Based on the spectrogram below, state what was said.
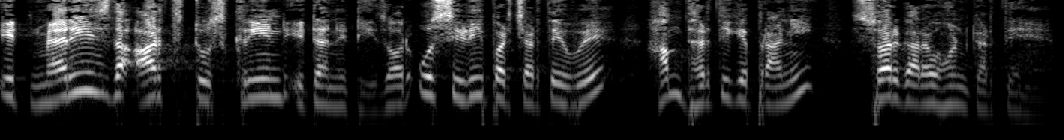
It marries the earth to screen eternities और उस सीढ़ी पर चढ़ते हुए हम धरती के प्राणी स्वर्ग आरोहण करते हैं।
